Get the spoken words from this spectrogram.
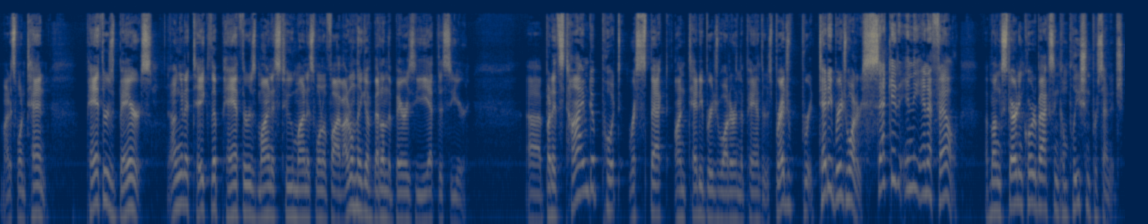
minus 110. Panthers Bears. I'm going to take the Panthers minus 2, minus 105. I don't think I've bet on the Bears yet this year. Uh, but it's time to put respect on Teddy Bridgewater and the Panthers. Bridge, Teddy Bridgewater, second in the NFL among starting quarterbacks in completion percentage.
